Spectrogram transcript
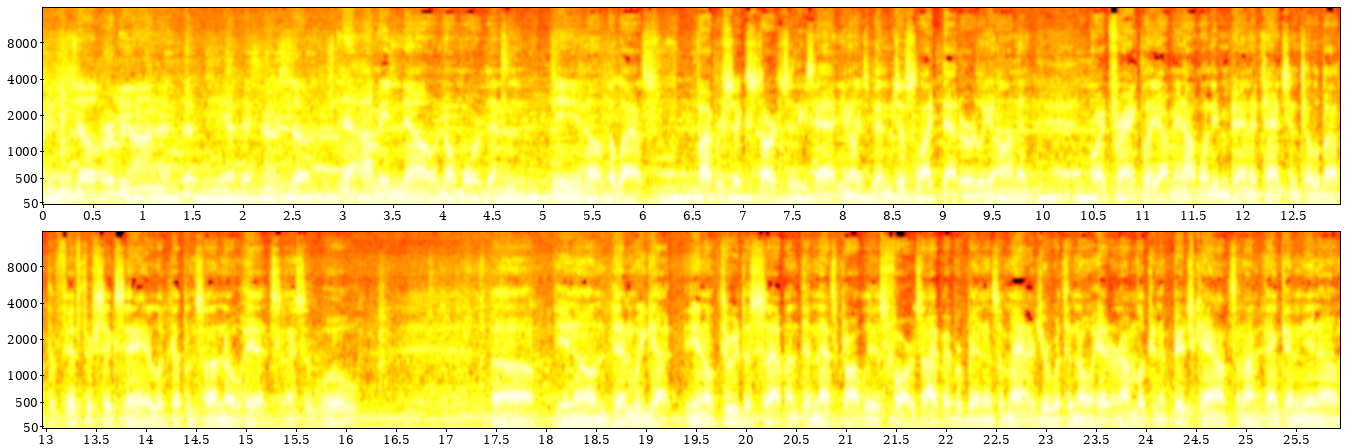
Could you tell early on that, that he that kind of stuff? Yeah, I mean, no, no more than you know the last five or six starts that he's had. You know, it's been just like that early on, and quite frankly, I mean, I wasn't even paying attention until about the fifth or sixth inning. I looked up and saw no hits, and I said, "Whoa." Uh, you know, and then we got, you know, through the seventh, and that's probably as far as I've ever been as a manager with a no hitter. And I'm looking at pitch counts, and I'm thinking, you know,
